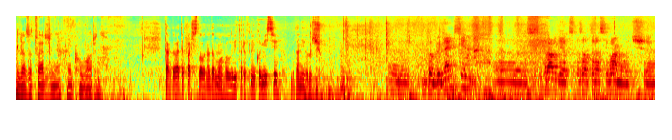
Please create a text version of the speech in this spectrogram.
для затвердження і обговорення. Так, давайте перше слово надамо голові тарифної комісії Богдані Гручу. Е, Добрий день всім. Е, Справді, як сказав Тарас Іванович, е,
